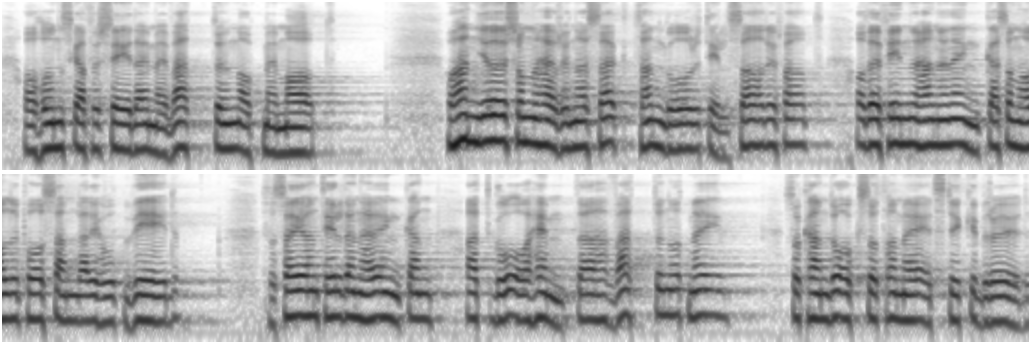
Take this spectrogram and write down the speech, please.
och hon ska förse dig med vatten och med mat. Och han gör som Herren har sagt, han går till Sarefat och där finner han en änka som håller på att samla ihop ved. Så säger han till den här änkan att gå och hämta vatten åt mig, så kan du också ta med ett stycke bröd.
